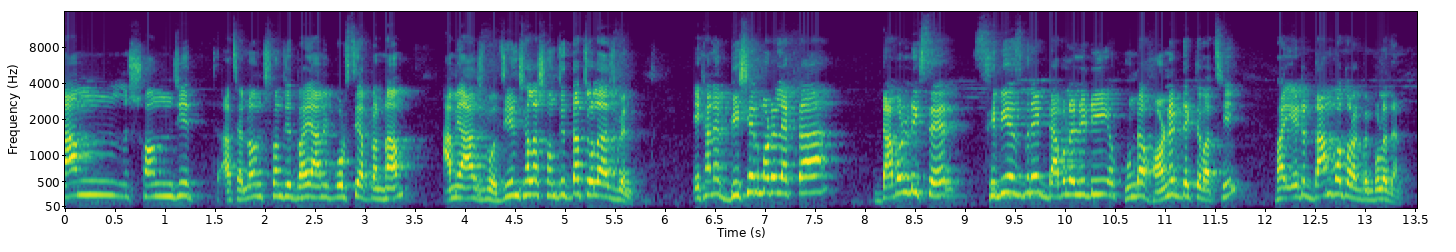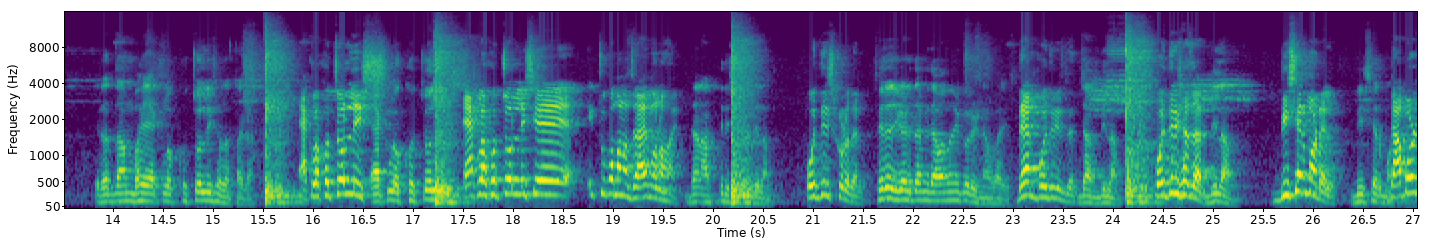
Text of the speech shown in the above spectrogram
নাম সঞ্জিত আচ্ছা নাম সঞ্জিত ভাই আমি পড়ছি আপনার নাম আমি আসব। জি ইনশাল্লাহ সঞ্জিত দা চলে আসবেন। এখানে বিশের মডেল একটা ডাবল ডিক্সের CBS brake double LED Honda Hornet দেখতে পাচ্ছি। ভাই এটার দাম কত রাখবেন বলে দেন। এটার দাম ভাই এক লক্ষ চল্লিশ হাজার টাকা। এক লক্ষ চল্লিশ? এক লক্ষ চল্লিশ। এক লক্ষ চল্লিশে একটু কমানো যায় মনে হয়। যান আটত্রিশ করে দিলাম। পঁয়ত্রিশ করে দেন। ফ্রেশ গাড়িতে আমি দামাদামি করি না ভাই। দেন পঁয়ত্রিশ দেন। যান দিলাম। পঁয়ত্রিশ হাজার? দিলাম। বিশের মডেল? বিশের ডাবল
